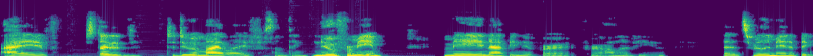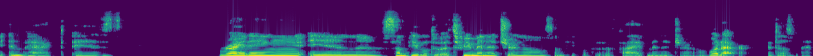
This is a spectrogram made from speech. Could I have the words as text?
I've started to do in my life, something new for me, may not be new for, for all of you, that's really made a big impact is writing in some people do a three minute journal, some people do a five minute journal, whatever, it doesn't matter.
